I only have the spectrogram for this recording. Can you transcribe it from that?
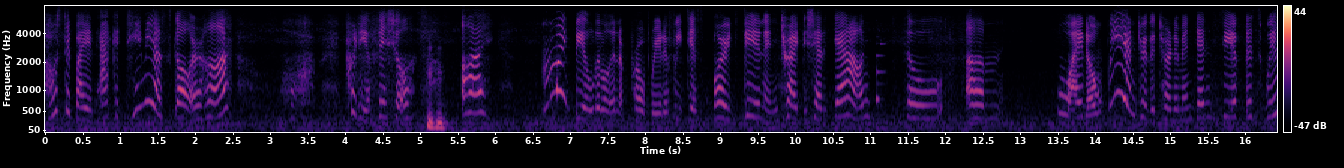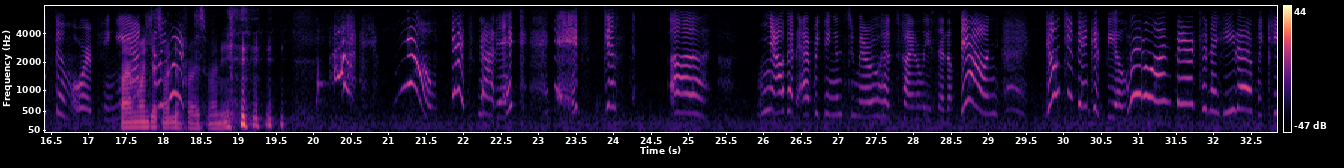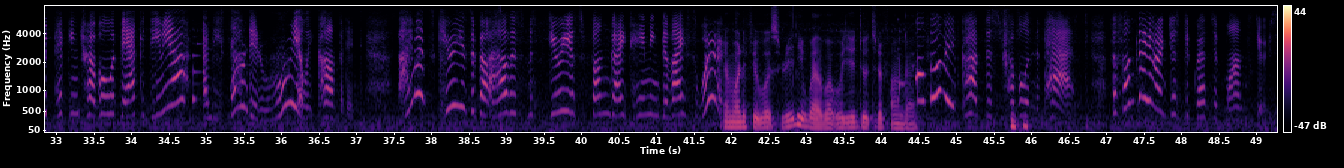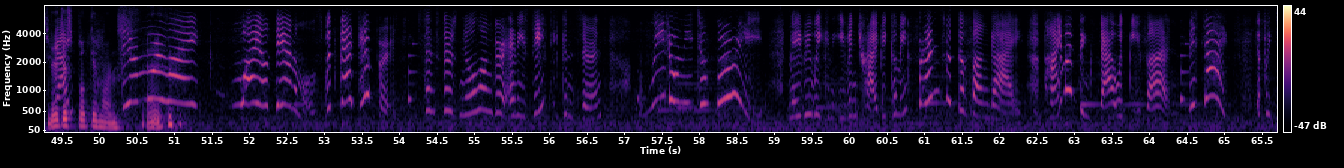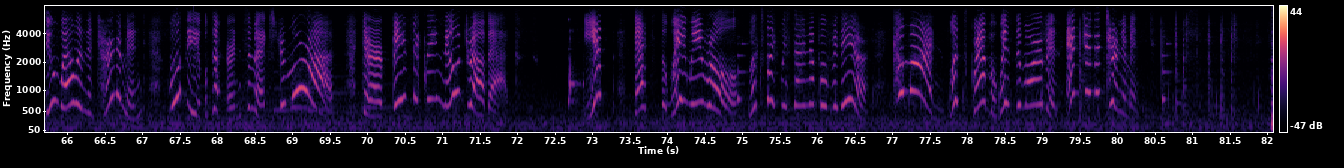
hosted by an academia scholar, huh? Pretty official. Uh, might be a little inappropriate if we just barged in and tried to shut it down. So, um, why don't we enter the tournament and see if this wisdom orb thingy Paimon just actually want the prize money. Ah, no, that's not it. It's just, uh, now that everything in Sumeru has finally settled down, don't you think it'd be a little unfair to Nahida if we keep picking trouble with the academia? And he sounded really confident. Paimon's curious about how this mysterious fungi taming device works. and what if it works really well? What would you do to the fungi? Although they've caused this trouble in the past, the fungi aren't just aggressive monsters, They're right? just Pokemon. They're more like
